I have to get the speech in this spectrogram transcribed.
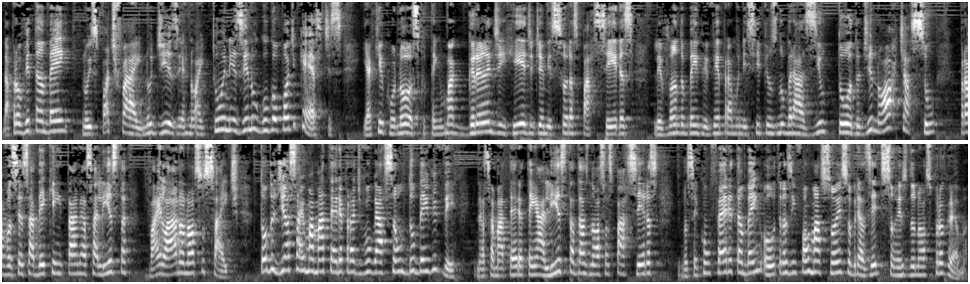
Dá para ouvir também no Spotify, no Deezer, no iTunes e no Google Podcasts. E aqui conosco tem uma grande rede de emissoras parceiras, levando o bem viver para municípios no Brasil todo, de norte a sul, Para você saber quem está nessa lista, vai lá no nosso site. Todo dia sai uma matéria para divulgação do Bem Viver. Nessa matéria tem a lista das nossas parceiras e você confere também outras informações sobre as edições do nosso programa.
